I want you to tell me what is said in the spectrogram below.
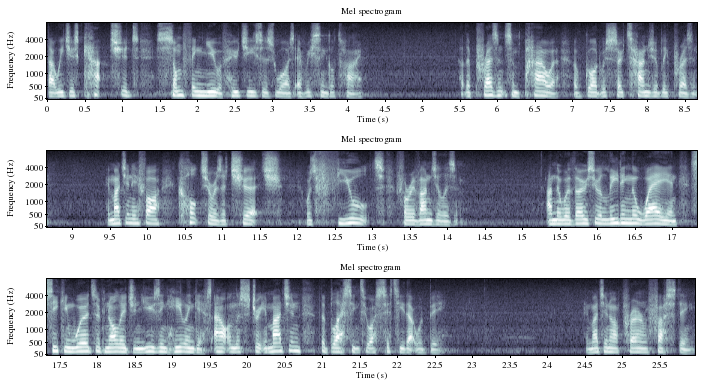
that we just captured something new of who Jesus was every single time. That the presence and power of God was so tangibly present. Imagine if our culture as a church was fueled for evangelism. And there were those who were leading the way and seeking words of knowledge and using healing gifts out on the street. Imagine the blessing to our city that would be. Imagine our prayer and fasting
